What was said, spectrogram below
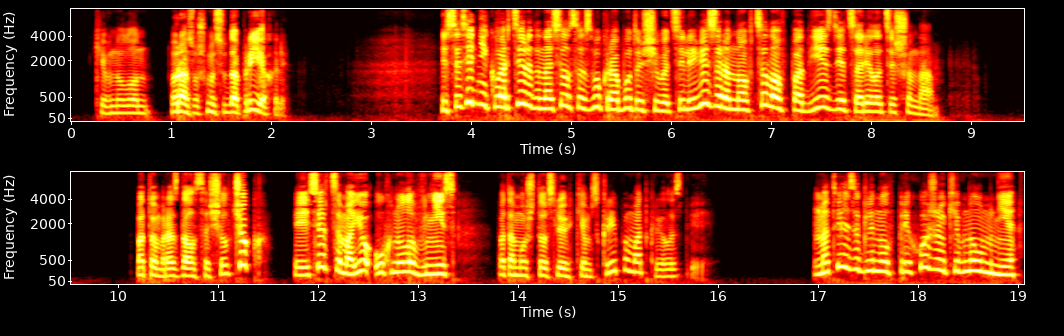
— кивнул он, — «раз уж мы сюда приехали». Из соседней квартиры доносился звук работающего телевизора, но в целом в подъезде царила тишина. Потом раздался щелчок, и сердце мое ухнуло вниз, потому что с легким скрипом открылась дверь. Матвей заглянул в прихожую и кивнул мне.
